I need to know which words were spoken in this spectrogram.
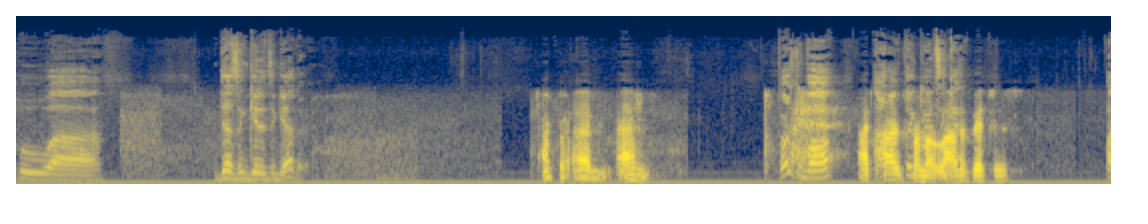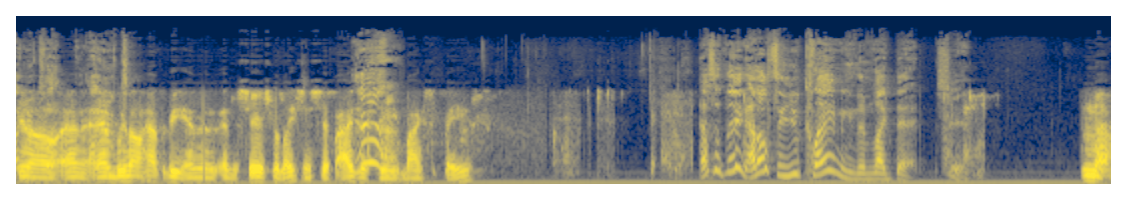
who uh, doesn't get it together. I, I, I, First of all, I think from a lot of bitches. Are you know, and and you- we don't have to be in a, in a serious relationship. I just Yeah. need my space. That's the thing. I don't see you claiming them like that. Shit, No,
